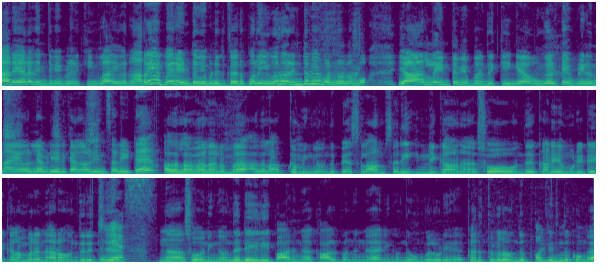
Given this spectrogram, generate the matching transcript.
வேற யாராவது இன்டர்வியூ பண்ணிருக்கீங்களா? இவர் நிறைய பேர் இன்டர்வியூ பண்ணிருக்காரு போல. இவர் ஒரு இன்டர்வியூ பண்ணணும் நம்ம. யாரெல்லாம் இன்டர்வியூ பண்ணிருக்கீங்க? உங்கள்ட்ட எப்படி இருந்தாங்க? உள்ள எப்படி இருக்காங்க? அப்படின்னு சொல்லிட்டு. அதெல்லாம் வேணாம் நம்ம. அதெல்லாம் அப்கமிங்ல வந்து பேசலாம். சரி இன்னைக்கான ஷோ வந்து கடையை மூடிட்டு கிளம்புற நேரம் வந்துருச்சு. Yes. ஸோ நீங்க வந்து டெய்லி பாருங்க கால் பண்ணுங்க. நீங்க வந்து உங்களுடைய கருத்துக்களை வந்து பகிர்ந்துக்கோங்க.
